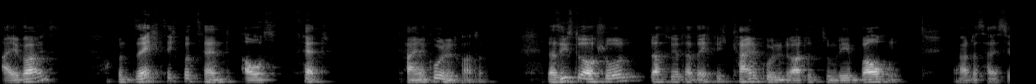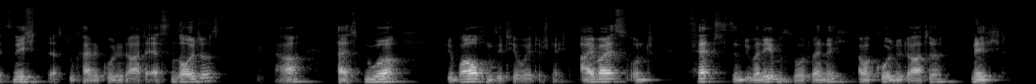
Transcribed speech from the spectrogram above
Eiweiß und 60% aus Fett, keine Kohlenhydrate. Da siehst du auch schon, dass wir tatsächlich keine Kohlenhydrate zum Leben brauchen. Ja, das heißt jetzt nicht, dass du keine Kohlenhydrate essen solltest. Ja, das heißt nur, wir brauchen sie theoretisch nicht. Eiweiß und Fett sind überlebensnotwendig, aber Kohlenhydrate nicht.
